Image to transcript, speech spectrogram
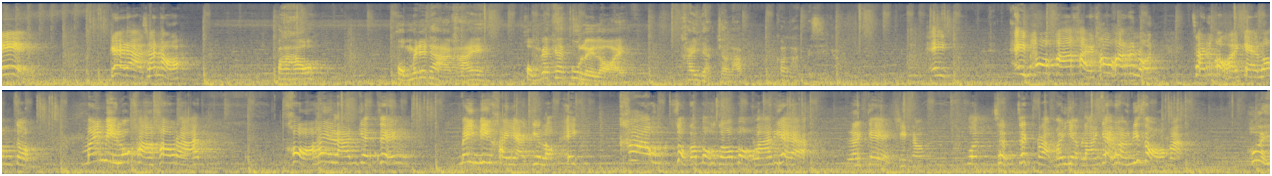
นี่ แกด่าฉันเหรอ เปล่า ผมไม่ได้ด่าใคร ผมแค่แค่พูดลอยๆ ใครอยากจะรับก็รับไปสิครับ ไอ้ไอ้พ่อค้าขายข้าวข้างถนน ฉันขอให้แกล่มจม ไม่มีลูกค้าเข้าร้าน ขอให้ร้านแกเจ๊ง ไม่มีใครอยากกินหรอกไอ้ข้าวสกปรกสกปรกร้านแกอะแล้วแกอย่าคิดนะว่าฉันจะกลับมาเหยียบร้านแกครั้งที่สองอะเฮ้ย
